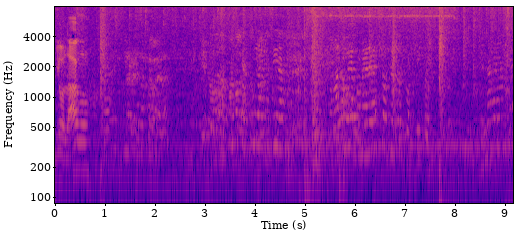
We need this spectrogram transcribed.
yo la hago. ¿Cómo que tú la mira? Nomás le voy a poner estos y otros cortitos. ¿Una grande?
